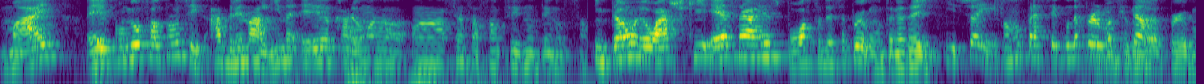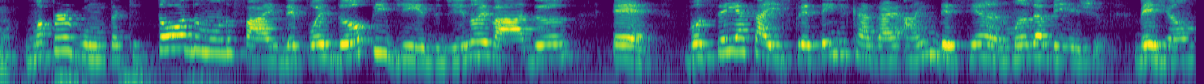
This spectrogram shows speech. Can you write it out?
Mas, é, como eu falo pra vocês, adrenalina é, cara, é uma, uma sensação que vocês não têm noção. Então, eu acho que essa é a resposta dessa pergunta, né, Thaís? Isso aí. Vamos pra segunda Vamos pra pergunta segunda então. pergunta. Uma pergunta que todo mundo faz depois do pedido de noivado é: você e a Thaís pretendem casar ainda esse ano? Manda beijo. Beijão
